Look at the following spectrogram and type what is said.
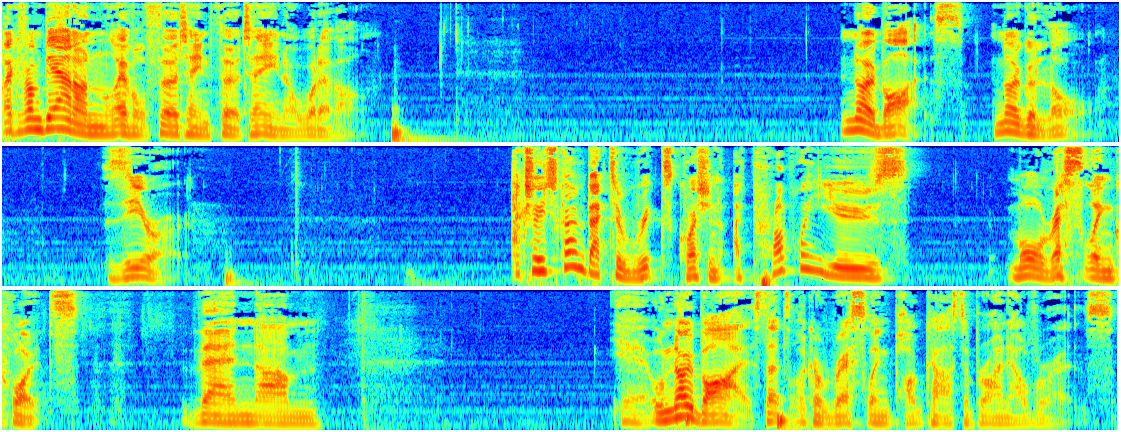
like if I'm down on level 1313 or whatever, no bias, no good all. Zero. Actually, just going back to Rick's question, I probably use more wrestling quotes than, um, yeah, well, no buys. That's like a wrestling podcaster, Bryan Alvarez,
